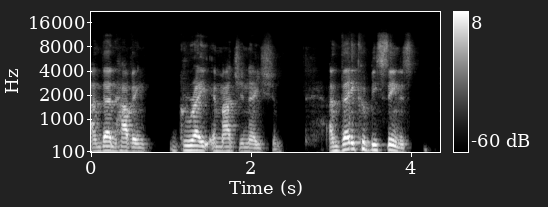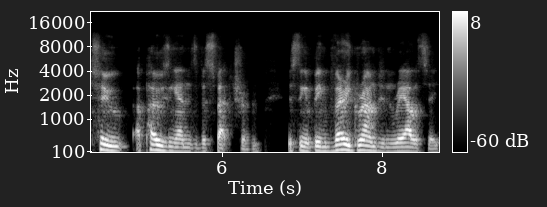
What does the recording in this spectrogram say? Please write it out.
and then having great imagination, and they could be seen as two opposing ends of a spectrum. This thing of being very grounded in reality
